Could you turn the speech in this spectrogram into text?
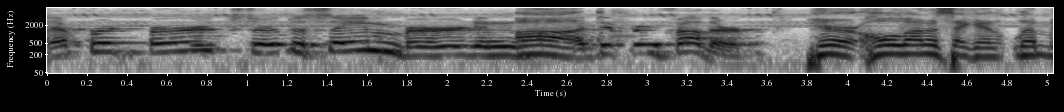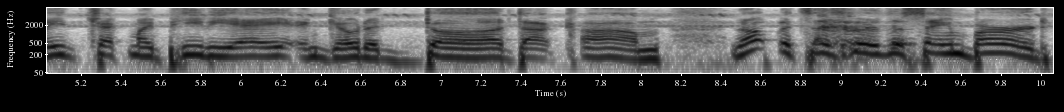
separate birds, or the same bird and Uh, a different feather? Here, hold on a second. Let me check my PDA and go to duh.com. Nope, it says they're the same bird.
